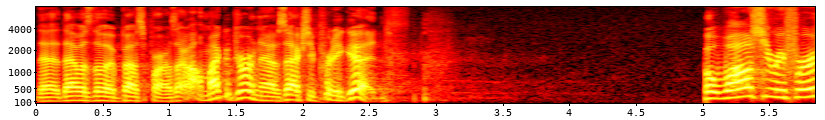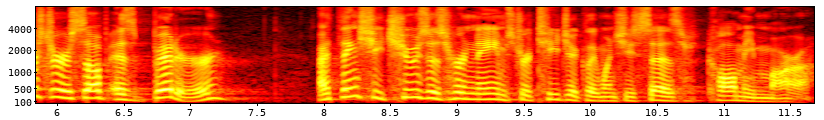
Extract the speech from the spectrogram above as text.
That, that was the best part. I was like, oh, Michael Jordan was actually pretty good. But while she refers to herself as bitter, I think she chooses her name strategically when she says, Call me Mara.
